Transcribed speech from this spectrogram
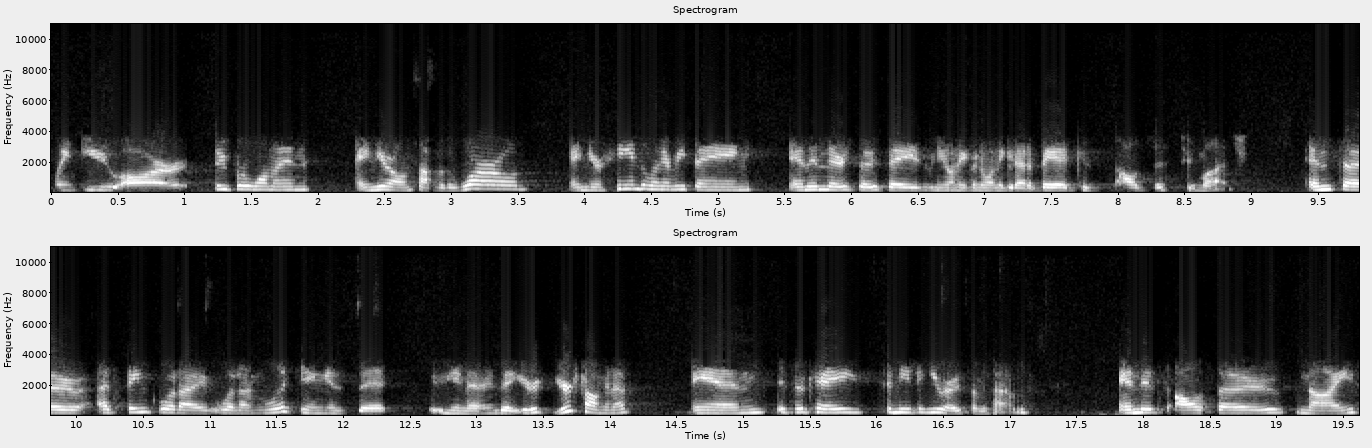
when you are superwoman and you're on top of the world and you're handling everything. And then there's those days when you don't even want to get out of bed because it's all just too much. And so I think what I what I'm looking is that you know that you're you're strong enough, and it's okay to need a hero sometimes, and it's also nice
